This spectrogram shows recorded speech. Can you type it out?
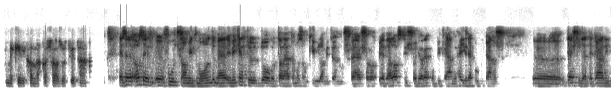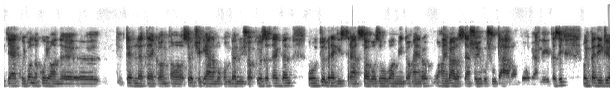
megkérik annak a szavazott ez azért furcsa, amit mond, mert én még kettő dolgot találtam azon kívül, amit ön most felsorolt. Például azt is, hogy a republikán, helyi republikánus testületek állítják, hogy vannak olyan területek a, a szövetségi államokon belül is a körzetekben, ahol több regisztrált szavazó van, mint ahány, ahány választásra jogosult állampolgár létezik, vagy pedig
